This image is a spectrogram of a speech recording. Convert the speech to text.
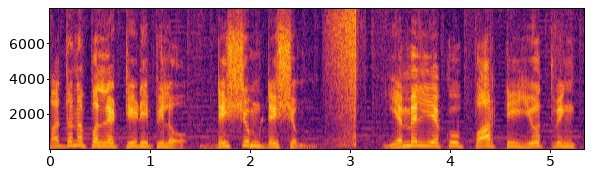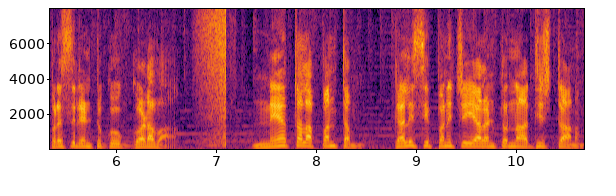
మదనపల్లె టీడీపీలో డిష్యుం డిష్యుం. ఎమ్మెల్యేకు పార్టీ యూత్ వింగ్ ప్రెసిడెంటుకు గొడవ. నేతల పంతం కలిసి పనిచేయాలంటున్న అధిష్టానం.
